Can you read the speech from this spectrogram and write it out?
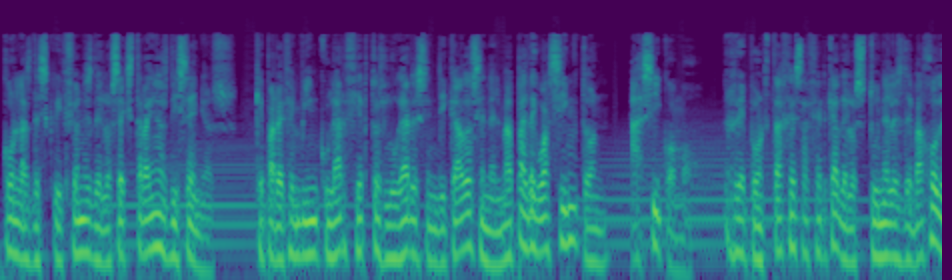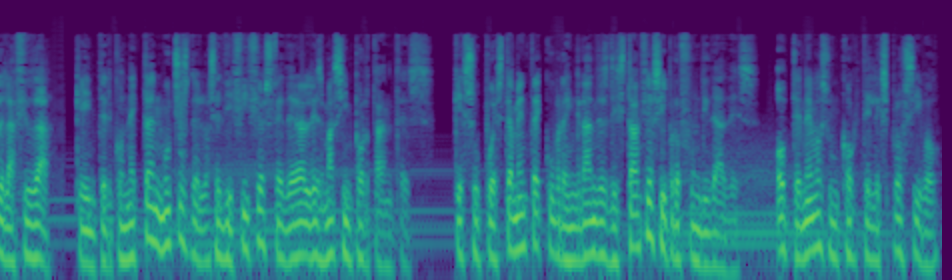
con las descripciones de los extraños diseños, que parecen vincular ciertos lugares indicados en el mapa de Washington, así como reportajes acerca de los túneles debajo de la ciudad, que interconectan muchos de los edificios federales más importantes, que supuestamente cubren grandes distancias y profundidades, obtenemos un cóctel explosivo,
